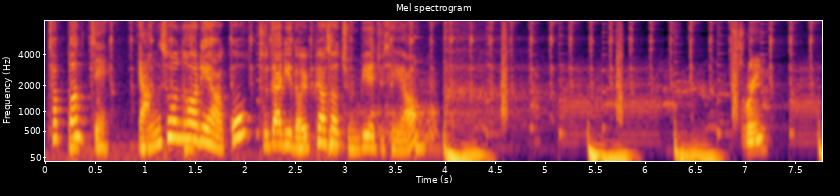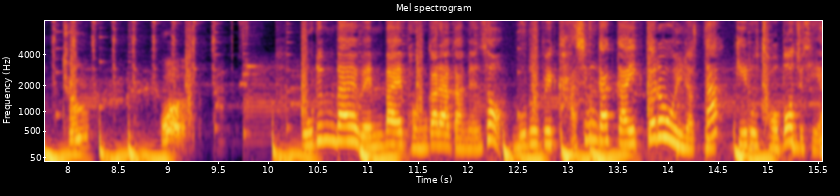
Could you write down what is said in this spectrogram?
첫 번째, 양손 허리하고 두 다리 넓혀서 준비해주세요. three, two, one. 오른발, 왼발 번갈아 가면서 무릎을 가슴 가까이 끌어올렸다 뒤로 접어주세요.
